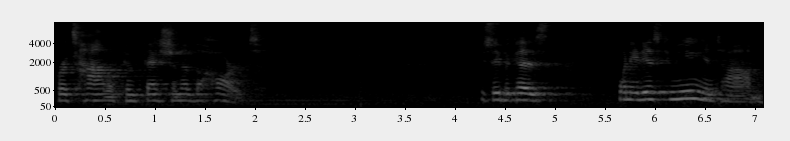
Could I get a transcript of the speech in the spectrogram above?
for a time of confession of the heart. You see, because when it is communion time,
